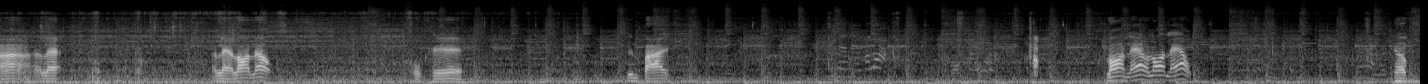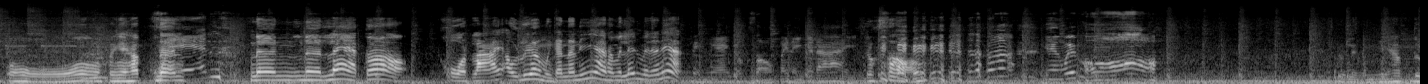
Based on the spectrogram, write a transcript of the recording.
อ่านั่นแหละนั่นแหละรอดแล้ว โอเค ขึ้นไป รอดแล้ว รอดแล้ว ครับ โอ้โห เป็นไงครับ เนิน เนิน เนินแรกก็โหดร้ายเอาเรื่องเหมือนกันนะเนี่ยทำเป็นเล่นไปนะเนี่ย เป็นไงยกสองไปไหนก็ได้ ยกสอง ยังไม่พอ ดูเนินนี้ครับ ดู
